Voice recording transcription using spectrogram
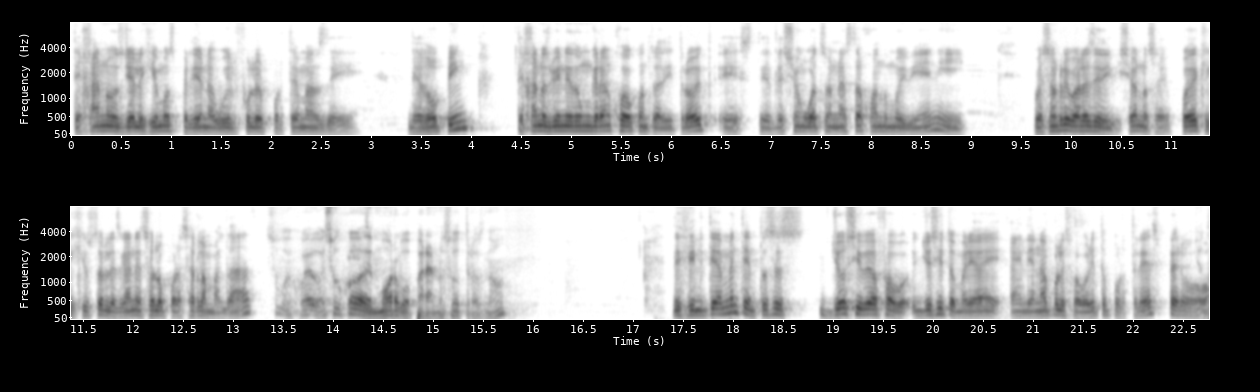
Tejanos, ya elegimos, perdieron a Will Fuller por temas de, doping. Tejanos viene de un gran juego contra Detroit. Este, Deshaun Watson está jugando muy bien y pues son rivales de división. O sea, puede que Houston les gane solo por hacer la maldad. Es un buen juego, es un juego de morbo para nosotros, ¿no? Definitivamente, entonces yo sí veo favor, yo sí tomaría a Indianapolis favorito por tres, pero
